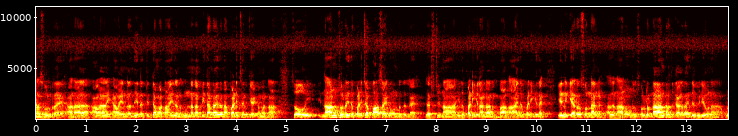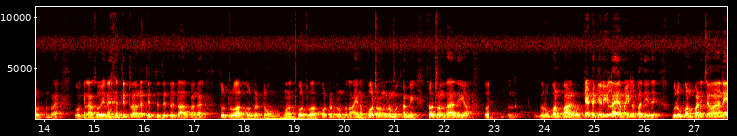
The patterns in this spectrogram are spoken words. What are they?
நான் சொல்கிறேன் ஆனால் அவன் அவன் என்ன வந்து என்னை திட்டமாட்டான் இதை உன்னை நம்பி தாண்டா இதை நான் படித்தேன்னு கேட்க மாட்டான். ஸோ நானும் சொல்கிறேன் இதை படித்தா பாஸ் ஆகிடும்ன்றது இல்லை ஜஸ்ட்டு நான் இதை படிக்கலான்டான்பா நான் இதை படிக்கிறேன். எனக்கு யாரோ சொன்னாங்க. அதை நானும் உனக்கு சொல்கிறேன்டான்றதுக்காக தான் இந்த வீடியோவை நான் அப்லோட் பண்ணுறேன் ஓகேங்களா ஸோ என்ன திட்டுறவங்க திட்டு திட்டு தான் இருப்பாங்க. தூற்றுவார் தூற்றட்டும் போற்றுவார் போற்றட்டும் தான். என்னை போற்றுறவங்க ரொம்ப கம்மி. தோற்றுறவங்க தான் அதிகம். குரூப் ஒன் பா கேட்ட கேள்விகள்லாம் என் மைண்டில் பதியுது. குரூப் ஒன் படித்தவனே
